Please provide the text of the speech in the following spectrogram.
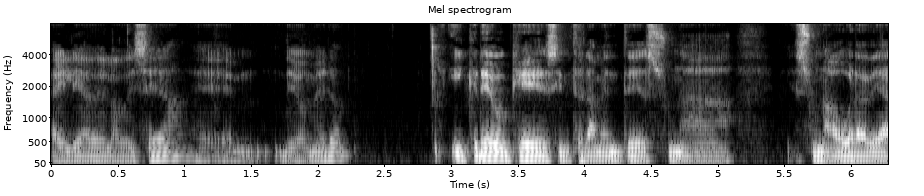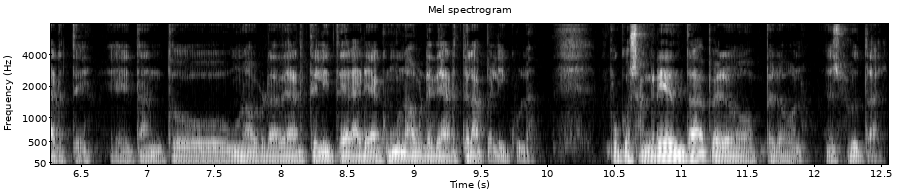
La Ilíada de la Odisea, eh, de Homero. Y creo que, sinceramente, es una, es una obra de arte, eh, tanto una obra de arte literaria como una obra de arte la película. Un poco sangrienta, pero, pero bueno, es brutal.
